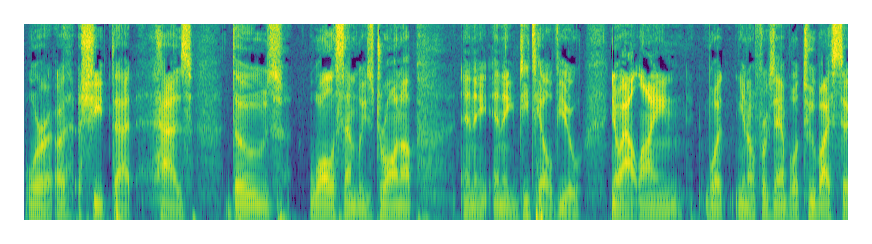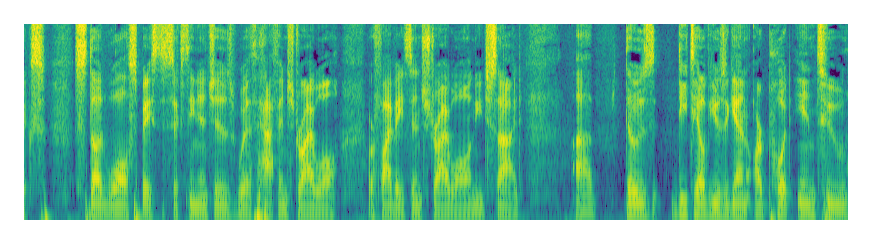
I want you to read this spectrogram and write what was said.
or a, a sheet that has those wall assemblies drawn up in a in a detail view, you know, outlining what you know, for example, a two by six stud wall spaced to sixteen inches with half inch drywall or five eighths inch drywall on each side. Uh, those detail views again are put into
